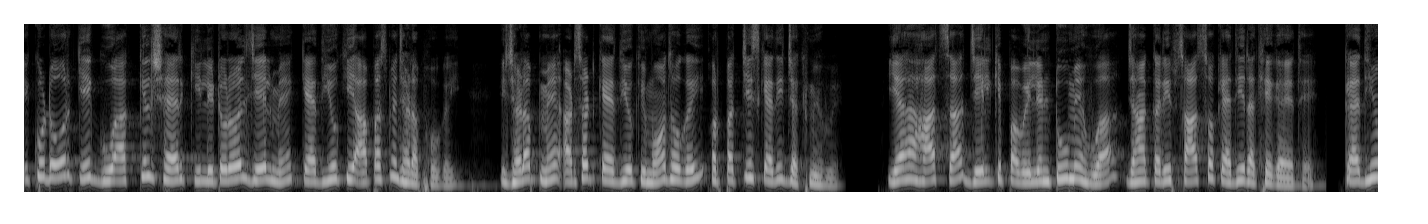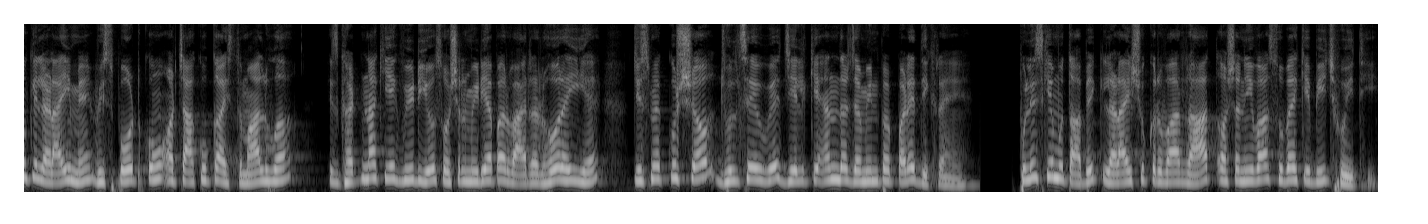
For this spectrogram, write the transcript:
इक्वाडोर के गुआकिल शहर की लिटोरल जेल में कैदियों की आपस में झड़प हो गई। इस झड़प में अड़सठ कैदियों की मौत हो गई और 25 कैदी जख्मी हुए। यह हादसा जेल के पवेलियन टू में हुआ, जहाँ करीब 700 कैदी रखे गए थे। कैदियों की लड़ाई में विस्फोटकों और चाकू का इस्तेमाल हुआ इस घटना की एक वीडियो सोशल मीडिया पर वायरल हो रही है, जिसमें कुछ शव झुलसे हुए जेल के अंदर ज़मीन पर पड़े दिख रहे हैं। पुलिस के मुताबिक, लड़ाई शुक्रवार रात और शनिवार सुबह के बीच हुई थी।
